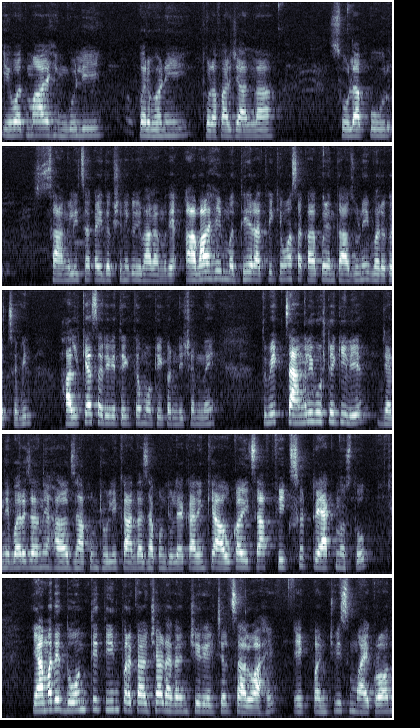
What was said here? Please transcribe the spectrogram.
यवतमाळ हिंगोली परभणी थोडाफार जालना सोलापूर सांगलीचा काही दक्षिणेकडील भागामध्ये आभाळ हे मध्यरात्री किंवा सकाळपर्यंत अजूनही भरकत होईल हलक्या सरी व्यतिरिक्त मोठी कंडिशन नाही. तुम्ही एक चांगली गोष्ट केली आहे ज्याने बऱ्याच जणांनी हळद झाकून ठेवली कांदा झाकून ठेवला आहे कारण की अवकाळीचा फिक्स ट्रॅक नसतो. यामध्ये दोन ते तीन प्रकारच्या ढगांची रेलचल चालू आहे. एक पंचवीस मायक्रॉन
